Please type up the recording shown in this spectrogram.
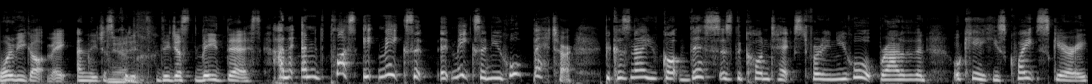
What have you got, mate? And they just put it, they just made this. And, and plus, it makes it, it makes A New Hope better, because now you've got this as the context for A New Hope, rather than, okay, he's quite scary,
